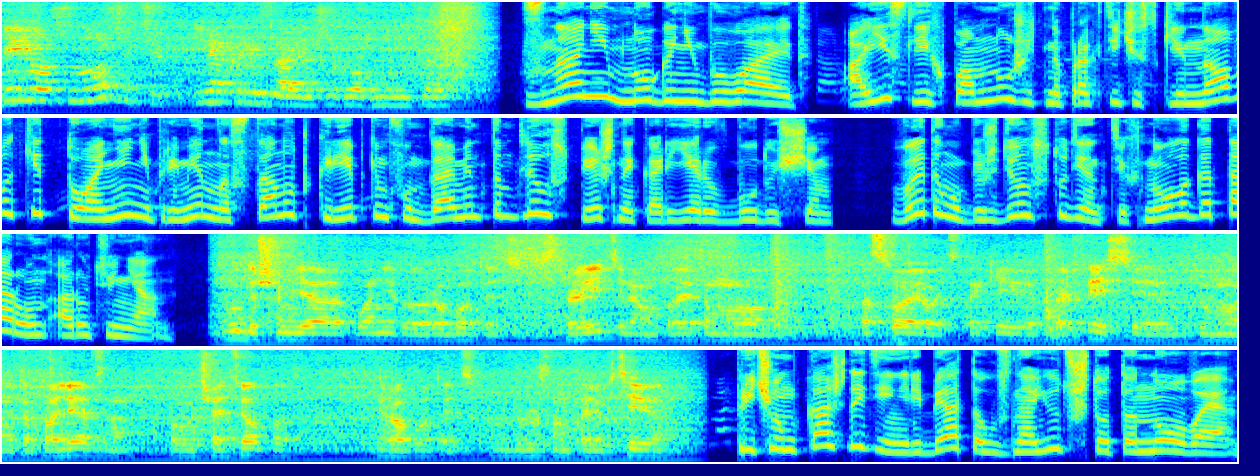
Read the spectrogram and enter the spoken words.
Берешь ножичек и отрезаешь ровненько. Знаний много не бывает, а если их помножить на практические навыки, то они непременно станут крепким фундаментом для успешной карьеры в будущем. В этом убежден студент-технолога Тарон Арутюнян. В будущем я планирую работать строителем, поэтому осваивать такие профессии, думаю, это полезно, получать опыт и работать в дружном коллективе. Причем каждый день ребята узнают что-то новое.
